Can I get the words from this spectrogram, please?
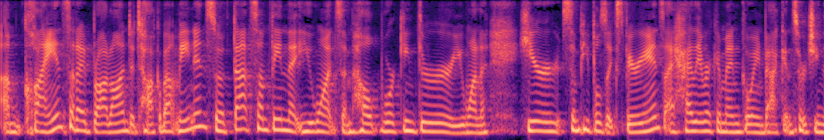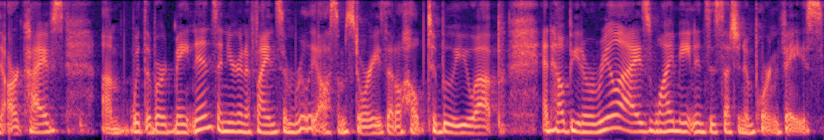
um, clients that I brought on to talk about maintenance. So if that's something that you want some help working through or you want to hear some people's experience, I highly recommend going back and searching the archives um, with the word maintenance. And you're going to find some really awesome stories that'll help to buoy you up and help you to realize why maintenance is such an important phase.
